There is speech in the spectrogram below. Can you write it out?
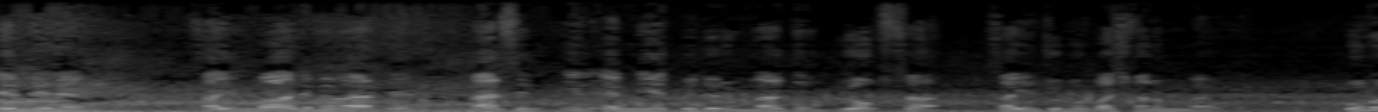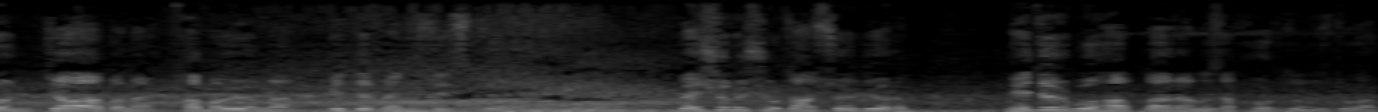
emrini Sayın Vali mi verdi, Mersin İl Emniyet Müdürü mü verdi yoksa Sayın Cumhurbaşkanı mı verdi? Bunun cevabını kamuoyuna bildirmenizi istiyorum. Ve şunu şuradan söylüyorum. Nedir bu halkla aranıza kurduğunuz duvar?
